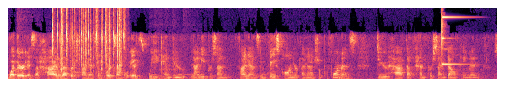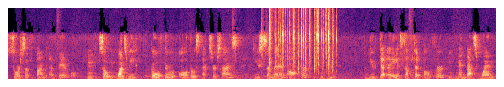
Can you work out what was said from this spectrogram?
whether it's a high leverage financing, for example, if we can do 90% financing based on your financial performance, do you have that 10% down payment source of fund available? Mm, So once we go through all those exercise, you submit an offer, Mm-hmm. you get an accepted offer, Mhm. and that's when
